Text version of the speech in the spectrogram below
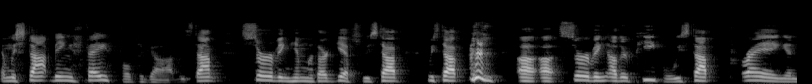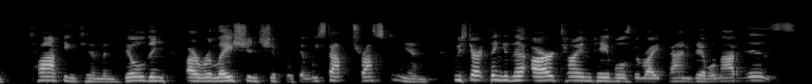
And we stop being faithful to God. We stop serving Him with our gifts. We stop, we stop uh, uh, serving other people. We stop praying and talking to Him and building our relationship with Him. We stop trusting Him. We start thinking that our timetable is the right timetable, not His.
